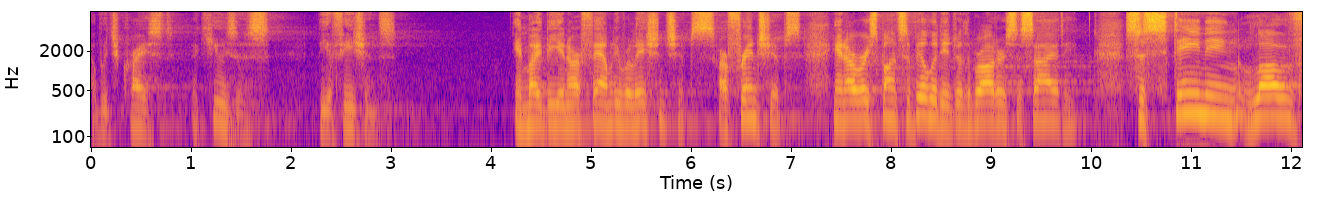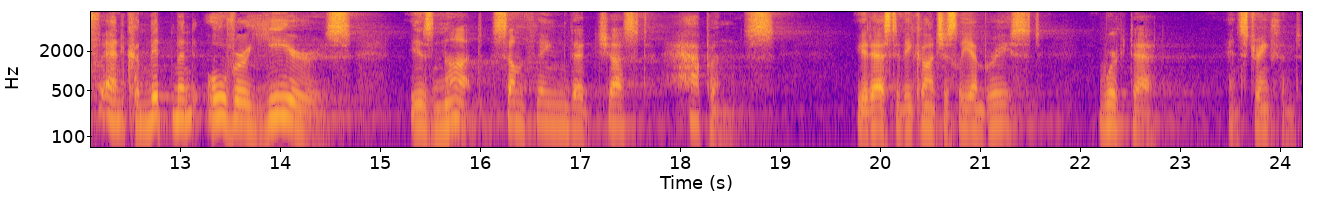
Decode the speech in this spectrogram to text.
of which Christ accuses the Ephesians. It might be in our family relationships, our friendships, in our responsibility to the broader society. Sustaining love and commitment over years is not something that just happens. It has to be consciously embraced, worked at, and strengthened.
